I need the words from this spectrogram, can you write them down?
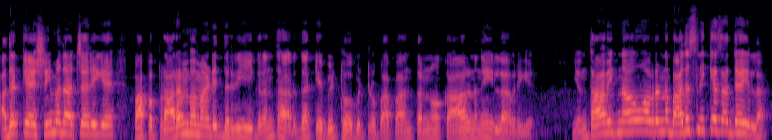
ಅದಕ್ಕೆ ಶ್ರೀಮದಾಚಾರ್ಯರಿಗೆ ಪಾಪ ಪ್ರಾರಂಭ ಮಾಡಿದ್ರಿ, ಈ ಗ್ರಂಥ ಅರ್ಧಕ್ಕೆ ಬಿಟ್ಟು ಹೋಗ್ಬಿಟ್ರು ಪಾಪ ಅಂತನ್ನೋ ಕಾರಣನೇ ಇಲ್ಲ ಅವರಿಗೆ. ಎಂಥ ವಿಘ್ನವೂ ಅವರನ್ನು ಬಾಧಿಸ್ಲಿಕ್ಕೆ ಸಾಧ್ಯ ಇಲ್ಲ.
